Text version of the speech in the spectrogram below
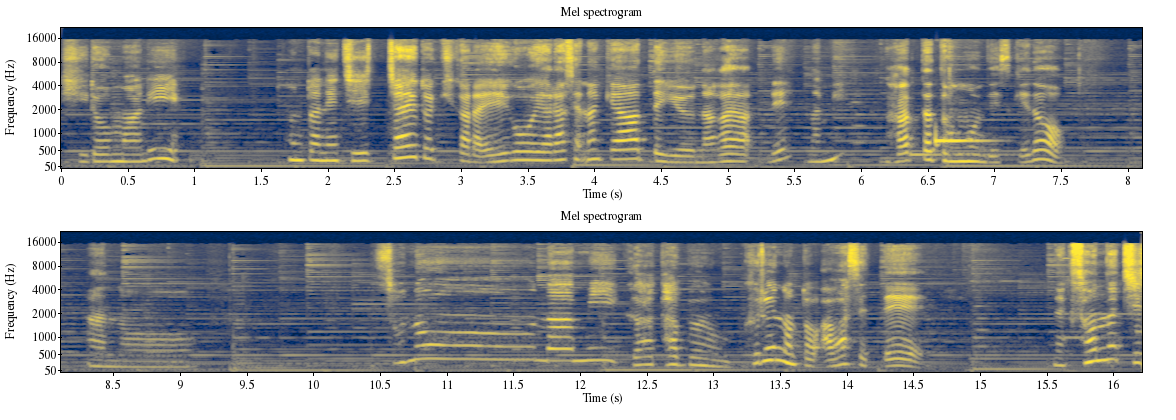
広まり本当ねちっちゃい時から英語をやらせなきゃっていう流れ波があったと思うんですけどあのその波が多分来るのと合わせてなんかそんなちっ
